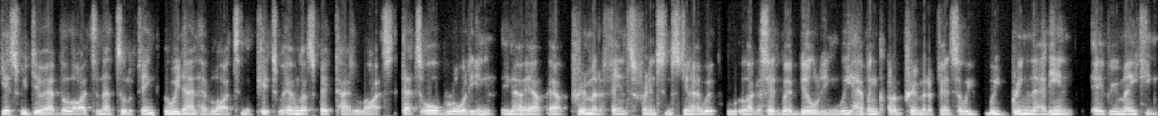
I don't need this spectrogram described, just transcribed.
Yes, we do have the lights and that sort of thing, but we don't have lights in the pits. We haven't got spectator lights. That's all brought in. You know, our, our perimeter fence, for instance, you know, like I said, we're building. We haven't got a perimeter fence, so we, we bring that in every meeting,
